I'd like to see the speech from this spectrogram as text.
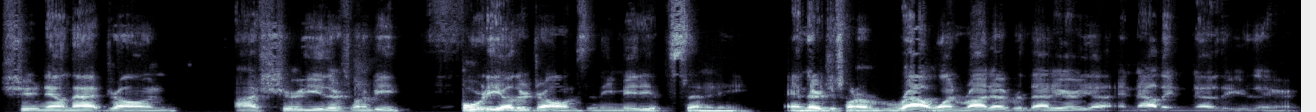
shooting down that drone, I assure you, there's going to be 40 other drones in the immediate vicinity, and they're just going to route one right over that area, and now they know that you're there.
